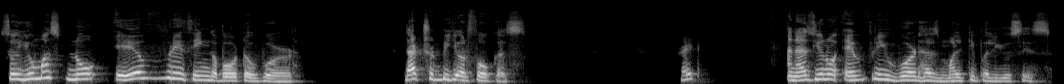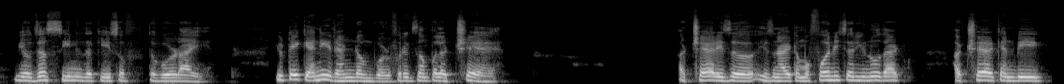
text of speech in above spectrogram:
So you must know everything about a word. That should be your focus. Right and as you know, every word has multiple uses. We have just seen in the case of the word I. You take any random word, for example, a chair. A chair is, a, is an item of furniture, you know that. A chair can be,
